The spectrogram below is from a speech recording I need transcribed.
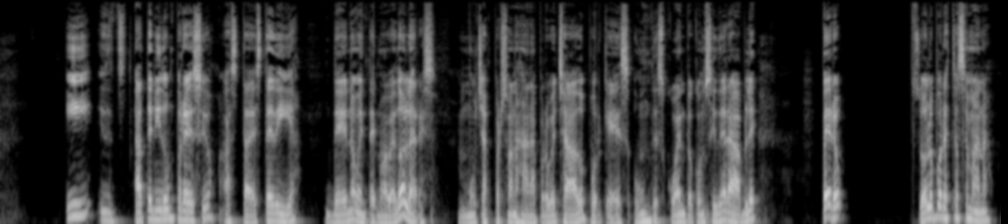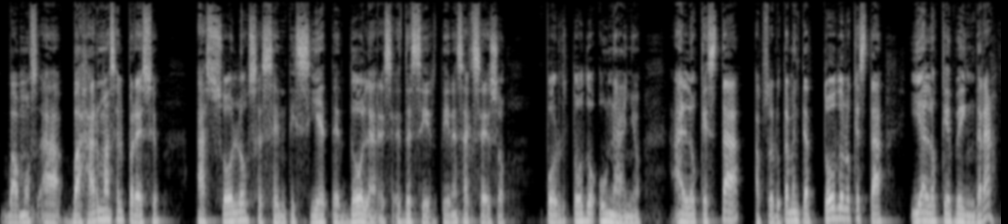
Y ha tenido un precio hasta este día de 99 dólares. Muchas personas han aprovechado porque es un descuento considerable, pero Solo por esta semana vamos a bajar más el precio a solo 67 dólares. Es decir, tienes acceso por todo un año a lo que está, absolutamente a todo lo que está y a lo que vendrá.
